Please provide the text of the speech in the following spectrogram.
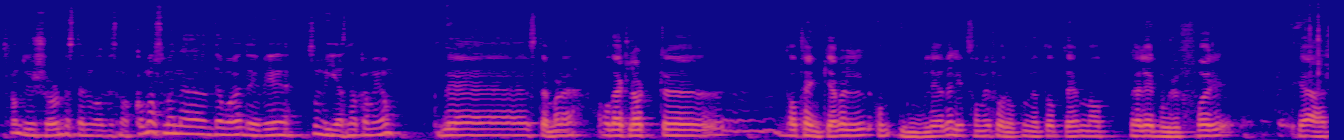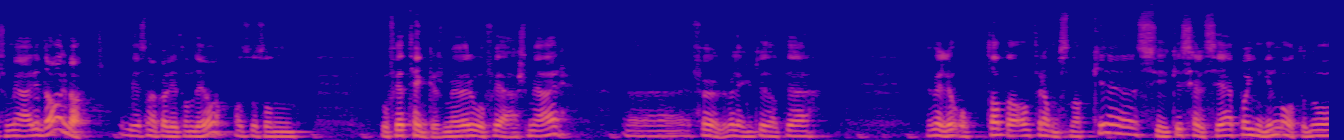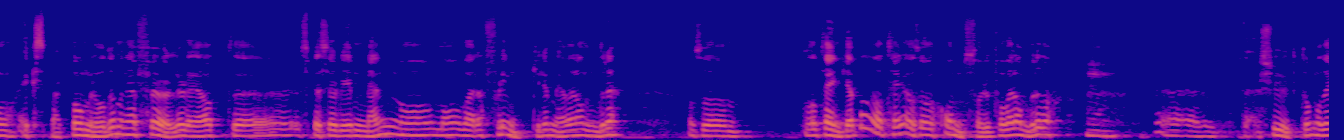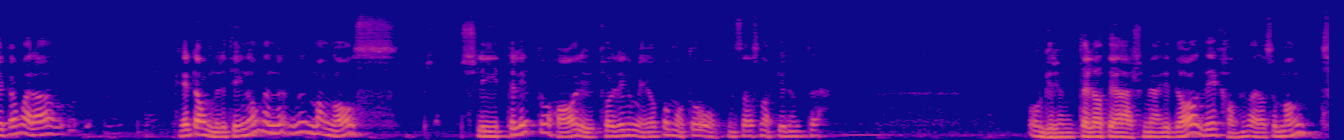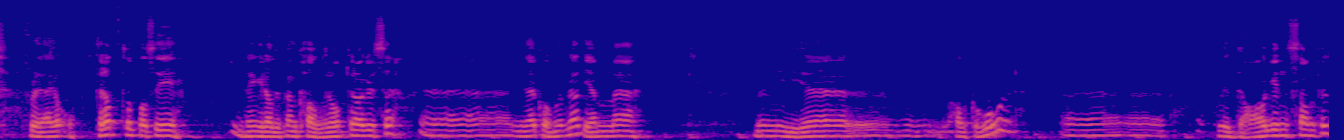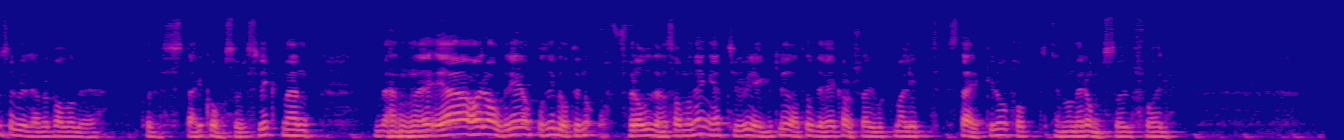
Så kan du sjøl bestemme hva du vil snakke om. Altså, men eh, det var jo det vi, som vi har snakka mye om. Det stemmer, det. Og det er klart eh, Da tenker jeg vel å innlede litt sånn i forhold til nettopp det med at Eller hvorfor jeg er som jeg er i dag, da. Vi snakka litt om det òg. Altså sånn Hvorfor jeg tenker som jeg gjør, hvorfor jeg er som jeg er. Eh, Jeg føler vel egentlig at jeg er veldig opptatt av å framsnakke psykisk helse. Jeg er på ingen måte noe ekspert på området, men jeg føler det at eh, spesielt vi menn må, må være flinkere med hverandre. Altså, da tenker jeg på altså, omsorg for hverandre. Da. Eh, Det er sjukdom, og det kan være helt andre ting òg, men, men mange av oss sliter litt og har utfordringer med å på en måte åpne seg og snakke rundt det. Og grunnen til at jeg er som jeg er i dag, det kan jo være så mangt. For jeg er jo oppdratt, i den grad du kan kalle det oppdragelse. Eh, Men jeg kommer fra et hjem med, med mye eh, alkohol. Eh, Og i dagens samfunn så vil jeg vel kalle det for sterk omsorgssvikt. Men, men jeg har aldri gått i noen offerrolle i den sammenheng. Jeg tror egentlig at det kanskje har gjort meg litt sterkere og fått enda mer omsorg for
